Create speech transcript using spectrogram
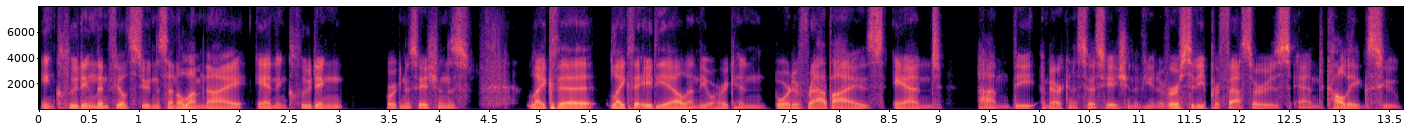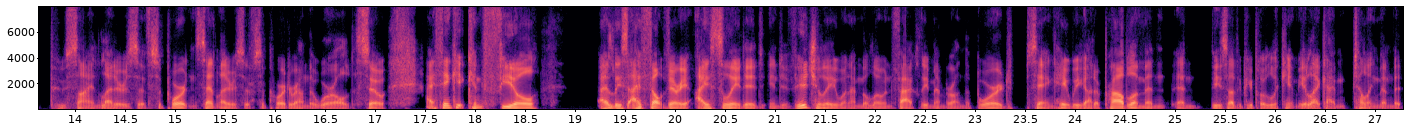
including Linfield students and alumni, and including organizations like the like the ADL and the Oregon Board of Rabbis and um, the American Association of University Professors and colleagues who who signed letters of support and sent letters of support around the world. So I think it can feel at least I felt very isolated individually when I'm the lone faculty member on the board saying, hey, we got a problem. And, and these other people are looking at me like I'm telling them that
